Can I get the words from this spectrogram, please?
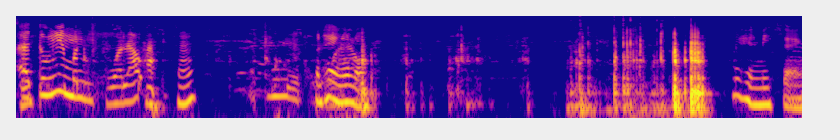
ไอ้สิตรงนี้มันหัวแล้ว ฮะ มันแห้งแล้วเหรอ ไม่เห็นมีแสง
